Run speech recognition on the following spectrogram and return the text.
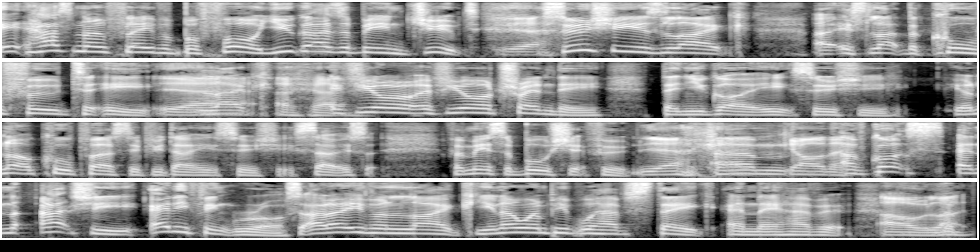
it has no flavor before. You guys are being duped. Yeah. Sushi is like uh, it's like the cool food to eat. Yeah, Like okay. if you're if you're trendy, then you got to eat sushi. You're not a cool person if you don't eat sushi. So it's for me, it's a bullshit food. Yeah, okay. Go on then. I've got and actually anything raw. So I don't even like you know when people have steak and they have it. oh, like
